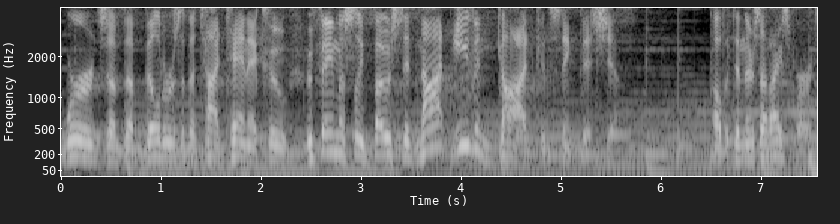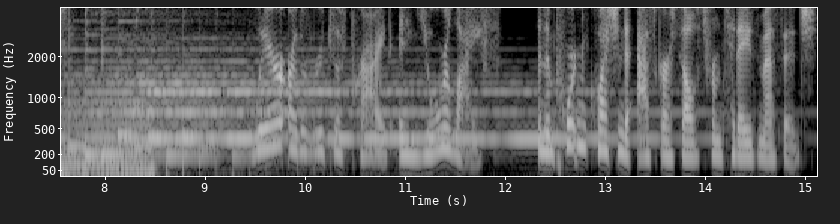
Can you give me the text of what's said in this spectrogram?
words of the builders of the Titanic who, who famously boasted, Not even God could sink this ship. Oh, but then there's that iceberg. Where are the roots of pride in your life? An important question to ask ourselves from today's message.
